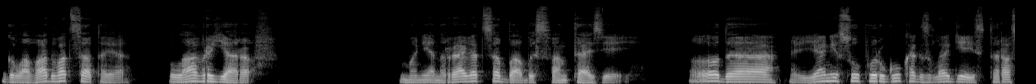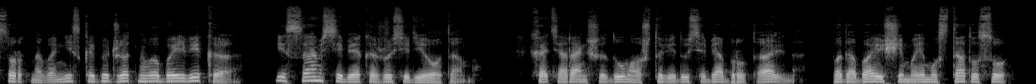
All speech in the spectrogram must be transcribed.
Глава двадцатая. Лавр Яров. Мне нравятся бабы с фантазией. О да, я несу пургу как злодей старосортного низкобюджетного боевика и сам себе кажусь идиотом. Хотя раньше думал, что веду себя брутально, подобающий моему статусу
